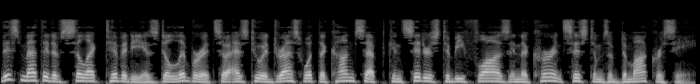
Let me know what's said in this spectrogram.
This method of selectivity is deliberate so as to address what the concept considers to be flaws in the current systems of democracy.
